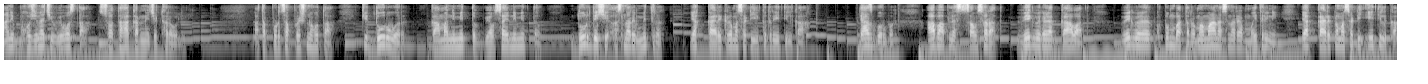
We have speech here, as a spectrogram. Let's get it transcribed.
आणि भोजनाची व्यवस्था स्वतः करण्याचे ठरवले. आता पुढचा प्रश्न होता की दूरवर कामानिमित्त व्यवसायानिमित्त दूरदेशी असणारे मित्र या कार्यक्रमासाठी एकत्र येतील का? त्याचबरोबर आप आपल्या संसारात वेगवेगळ्या गावात वेगवेगळ्या कुटुंबात रममान असणाऱ्या मैत्रिणी या कार्यक्रमासाठी येतील का?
